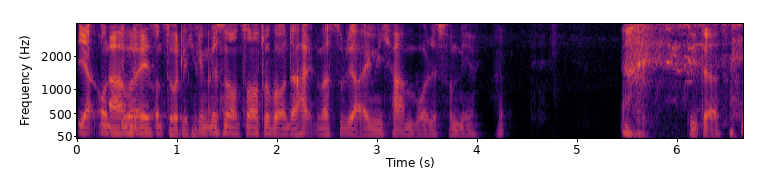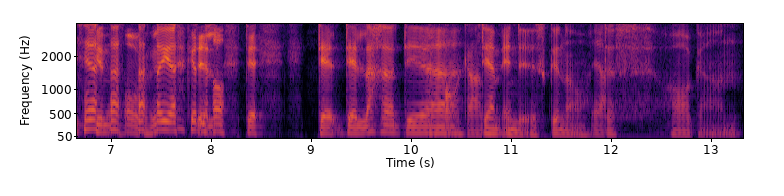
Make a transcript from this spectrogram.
Ja, und aber wir, müssen uns, deutlich wir müssen uns noch darüber unterhalten, was du dir eigentlich haben wolltest von mir. Dieser. genau. ja, genau. Der, der, der, der Lacher, der, der, der am Ende ist, genau. Ja. Das Organ.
